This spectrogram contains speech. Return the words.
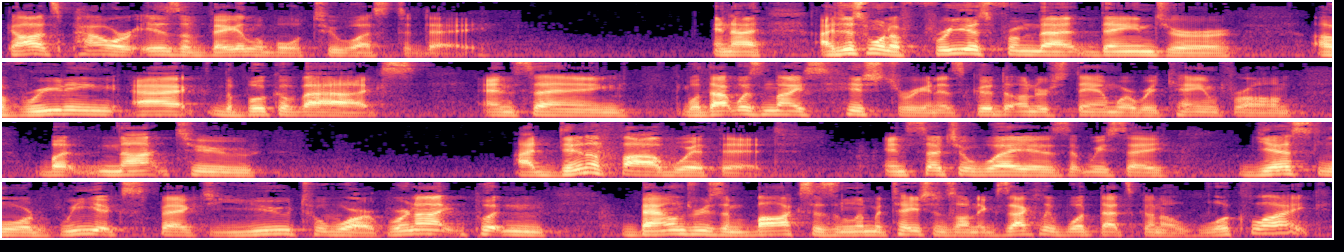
God's power is available to us today. And I, I just want to free us from that danger of reading Act, the book of Acts and saying, well, that was nice history and it's good to understand where we came from, but not to identify with it in such a way as that we say, yes, Lord, we expect you to work. We're not putting boundaries and boxes and limitations on exactly what that's going to look like.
